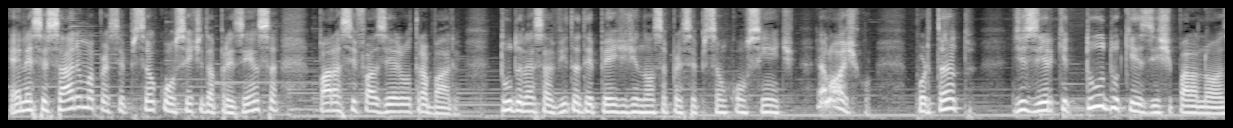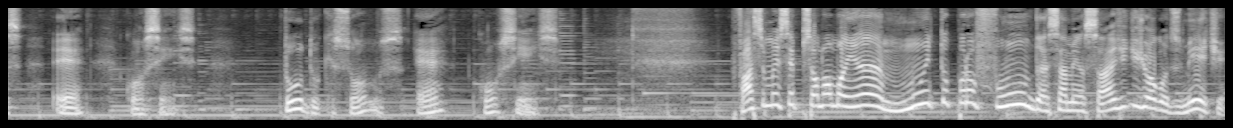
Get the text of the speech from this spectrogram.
É necessária uma percepção consciente da presença para se fazer o trabalho. Tudo nessa vida depende de nossa percepção consciente. É lógico. Portanto, dizer que tudo que existe para nós é consciência. Tudo que somos é consciência. Faça uma excepcional manhã, muito profunda essa mensagem de João Goldsmith.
